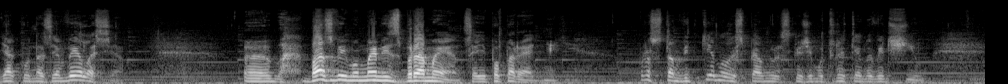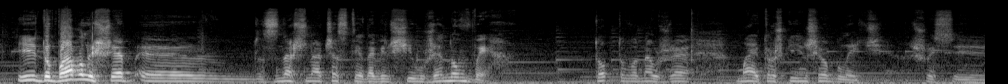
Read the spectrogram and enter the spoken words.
як вона з'явилася, базовий момент із Брамен, це і попередньої. Просто там відкинулись, певно, скажімо, третину віршів. І додали ще е, значна частина віршів вже нових. Тобто вона вже має трошки інше обличчя. Щось е,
